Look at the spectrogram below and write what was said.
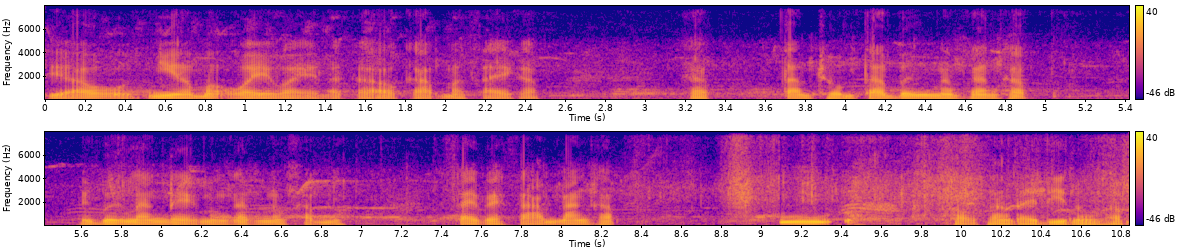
สิเอาเหยื่อมาอ้อยไว้แล้วก็เอากลับมาใส่ครับ ครับ ตามชมตามเบิ่งนํกันครับ ไปเบิ่งลังแรกนํกันเนาะครับเนาะใส่ไปสามหลังครับอู้เข้าทางใดดีเนาะครับ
